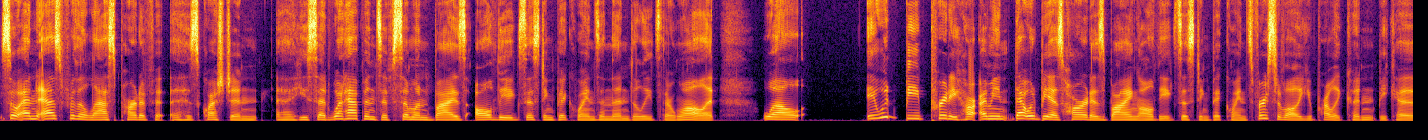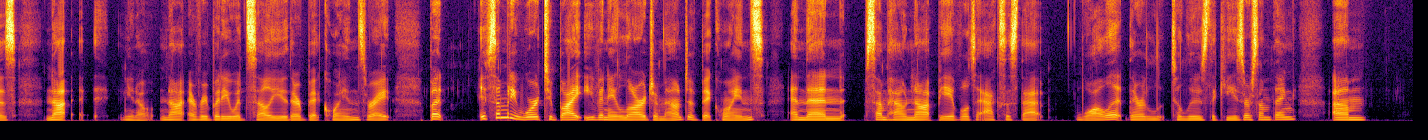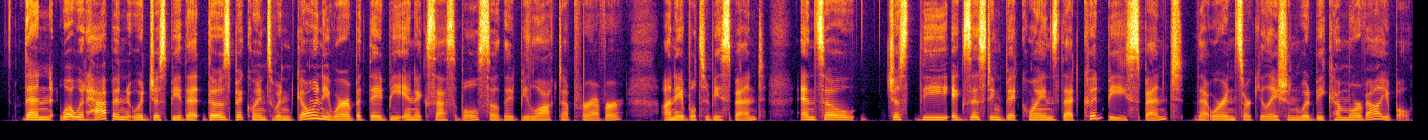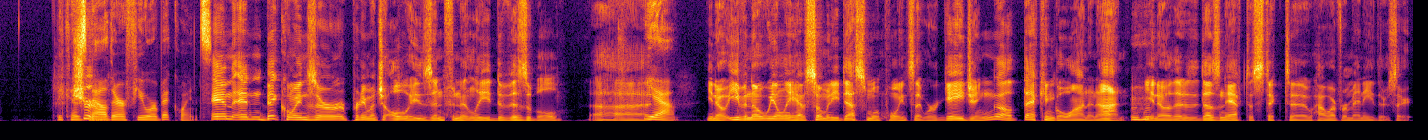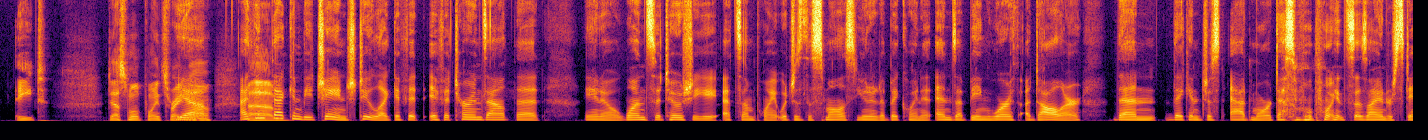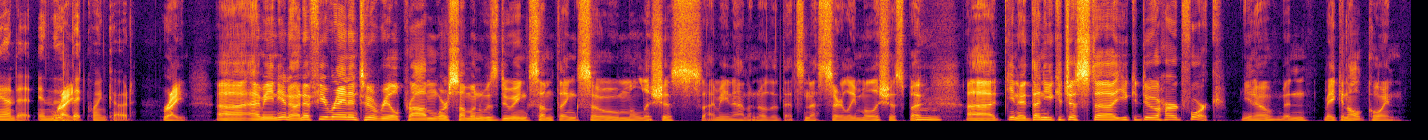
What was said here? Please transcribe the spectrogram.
So, and as for the last part of his question, uh, he said, What happens if someone buys all the existing Bitcoins and then deletes their wallet? Well, it would be pretty hard. I mean, that would be as hard as buying all the existing Bitcoins. First of all, you probably couldn't because not, you know, not everybody would sell you their Bitcoins, right? But if somebody were to buy even a large amount of Bitcoins and then somehow not be able to access that wallet, they're to lose the keys or something, um, then what would happen would just be that those bitcoins wouldn't go anywhere, but they'd be inaccessible. So they'd be locked up forever, unable to be spent. And so just the existing bitcoins that could be spent that were in circulation would become more valuable because Sure. now there are fewer bitcoins. And and bitcoins are pretty much always infinitely divisible. Uh, yeah. you know, even though we only have so many decimal points that we're gauging, well, that can go on and on. Mm-hmm. You know, that it doesn't have to stick to however many. There's eight decimal points right yeah. now. I think Um, that can be changed too. Like if it if it turns out that you know one satoshi at some point, which is the smallest unit of Bitcoin, it ends up being worth a dollar, then they can just add more decimal points, as I understand it, in the Right. Bitcoin code. Right. Uh, I mean, you know, and if you ran into a real problem where someone was doing something so malicious, I mean, I don't know that that's necessarily malicious, but Mm-hmm. uh, you know, then you could just uh, you could do a hard fork, you know, and make an altcoin.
